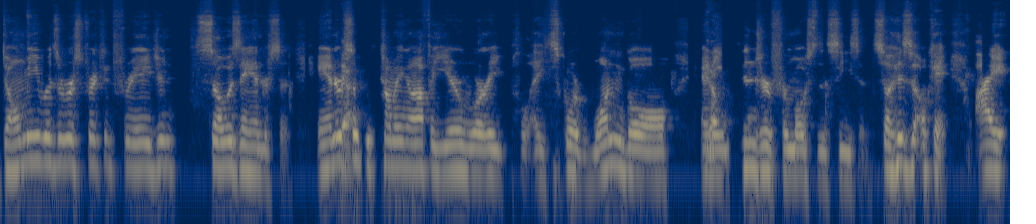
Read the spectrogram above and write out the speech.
Domi was a restricted free agent so is Anderson Anderson was coming off a year where he, pl- he scored one goal and he Yep. was injured for most of the season so his okay I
